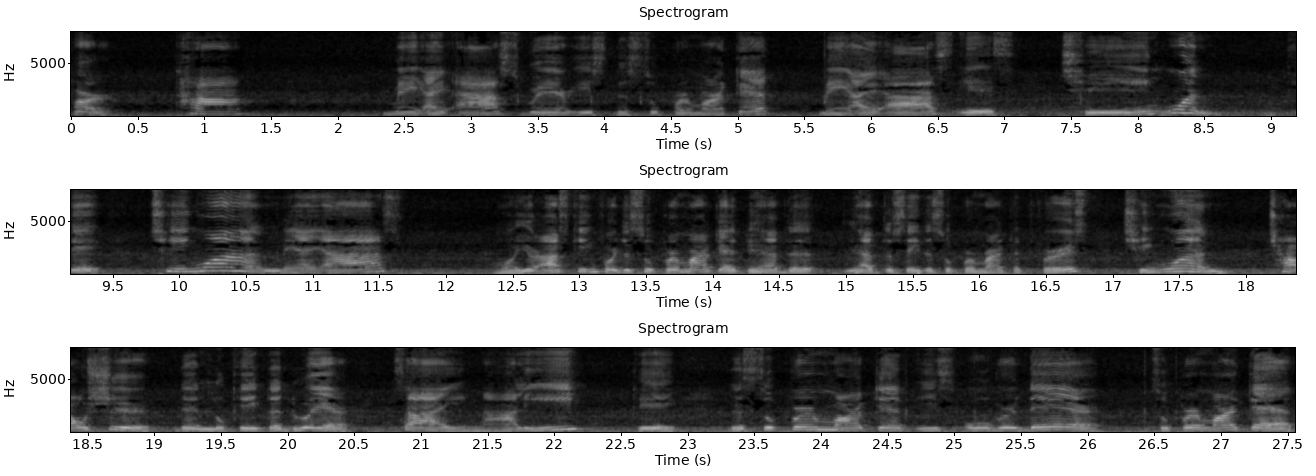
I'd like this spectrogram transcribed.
her. 她 May I ask where is the supermarket? May I ask is 请问 Okay. 请问 May I ask? Oh, you're asking for the supermarket. You have the you have to say the supermarket first. 请问超市 then located where? 在哪里? Okay. The supermarket is over there. Supermarket.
